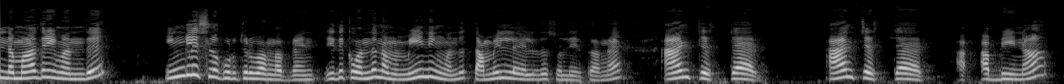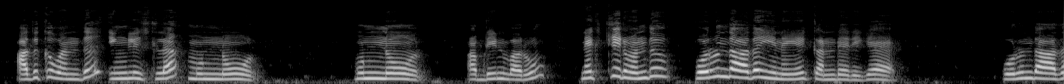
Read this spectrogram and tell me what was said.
இந்த மாதிரி வந்து இங்கிலீஷில் கொடுத்துருவாங்க ஃப்ரெண்ட்ஸ் இதுக்கு வந்து நம்ம மீனிங் வந்து தமிழில் எழுத சொல்லியிருக்காங்க. ஆன்செஸ்டர் ஆன்செஸ்டர் அப்படின்னா அதுக்கு வந்து இங்கிலீஷில் முன்னோர் முன்னோர் அப்படின்னு வரும். நெக்ஸ்ட் இது வந்து பொருந்தாத இணையை கண்டறிக. பொருந்தாத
